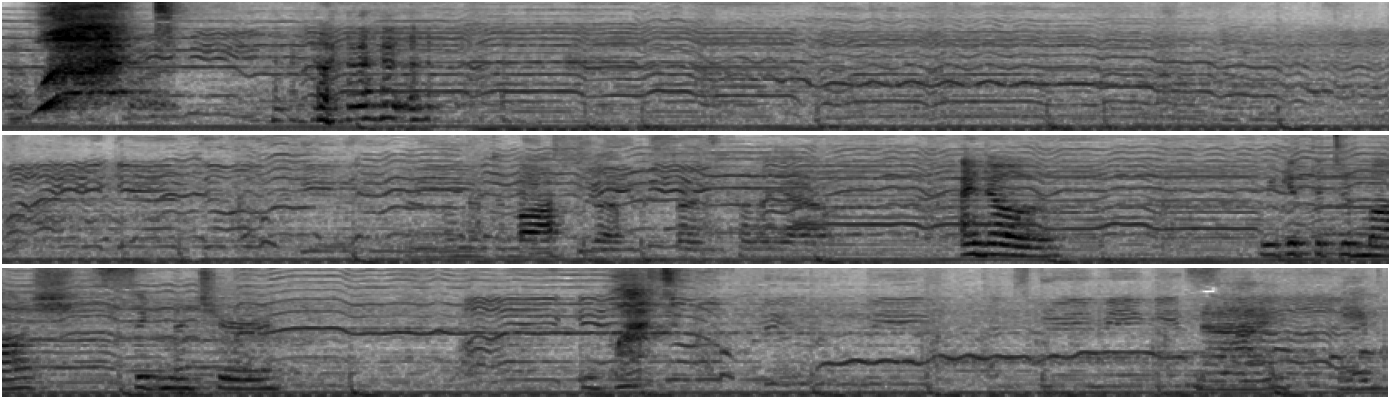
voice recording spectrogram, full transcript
What? When the Dimash starts coming out. I know. We get the Dimash signature. What? Nice, babe.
